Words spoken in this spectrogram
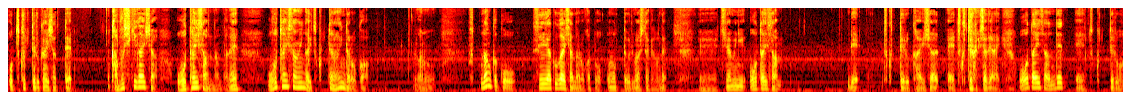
を作ってる会社って株式会社大田遺産なんだね。大田遺産以外作ってないんだろうか。あの、なんかこう、製薬会社なのかと思っておりましたけどね。えーちなみに大田遺産で作ってる会社、えー作ってる会社じゃない。大田遺産で、えー作ってるお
